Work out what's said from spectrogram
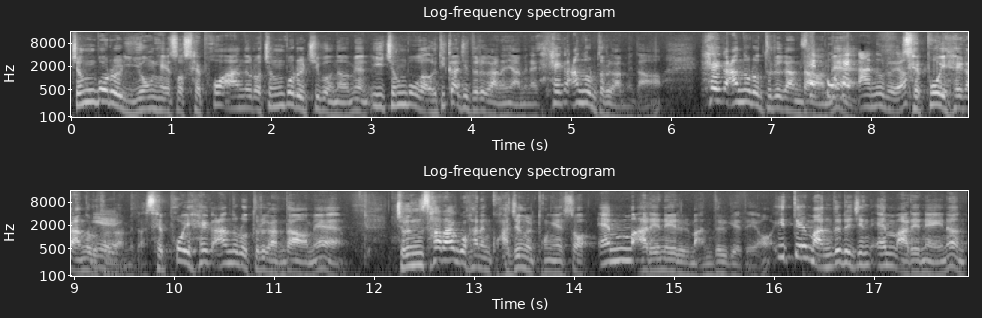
정보를 이용해서 세포 안으로 정보를 집어넣으면 이 정보가 어디까지 들어가느냐 하면 핵 안으로 들어갑니다. 핵 안으로 들어간 다음에 세포 핵 안으로요? 세포의 핵 안으로 예. 들어갑니다. 세포의 핵 안으로 들어간 다음에 전사라고 하는 과정을 통해서 mRNA를 만들게 돼요. 이때 만들어진 mRNA는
